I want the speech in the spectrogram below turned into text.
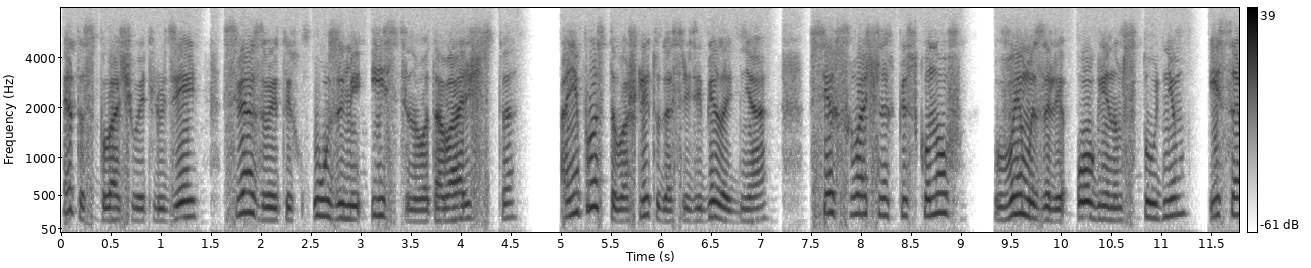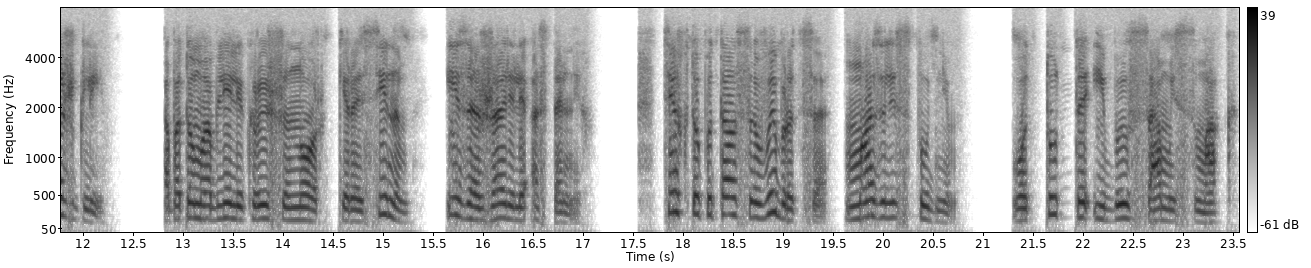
Это сплачивает людей, связывает их узами истинного товарищества. Они просто вошли туда среди бела дня, всех схваченных пескунов вымазали огненным студнем и сожгли, а потом облили крыши нор керосином и зажарили остальных. Тех, кто пытался выбраться, мазали студнем. Вот тут-то и был самый смак.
